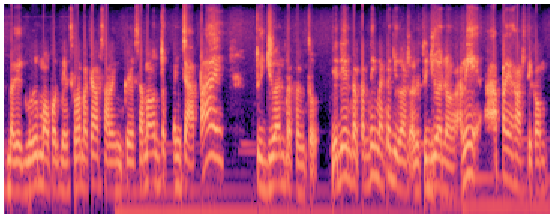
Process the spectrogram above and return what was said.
sebagai guru maupun sekolah mereka harus saling bekerja sama untuk mencapai tujuan tertentu. Jadi yang terpenting mereka juga harus ada tujuan dong. Ini apa yang harus dikom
